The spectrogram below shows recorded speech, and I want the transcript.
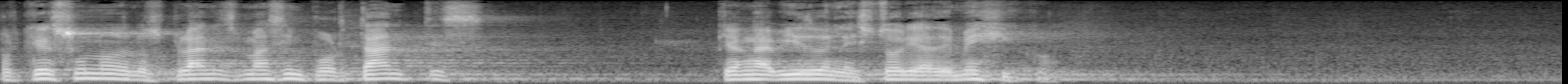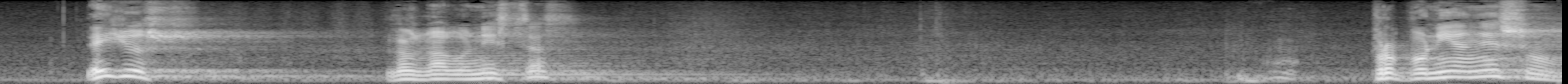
porque es uno de los planes más importantes que han habido en la historia de México. Ellos, los magonistas, proponían eso.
